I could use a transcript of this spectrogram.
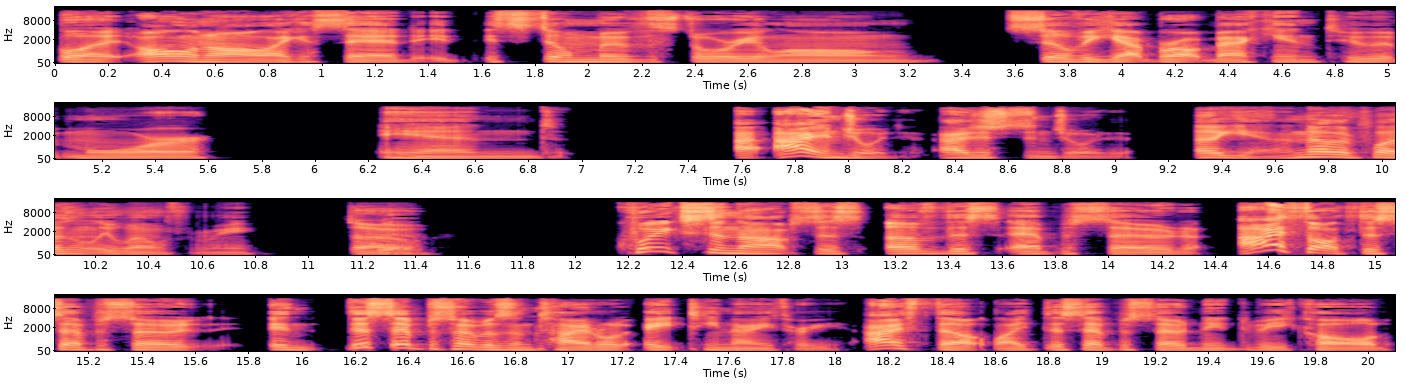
but all in all, like I said, it, it still moved the story along. Sylvie got brought back into it more, and I, I enjoyed it. I just enjoyed it. Again, another pleasantly well for me. So, Yeah. Quick synopsis of this episode. I thought this episode, and this episode was entitled 1893. I felt like this episode needed to be called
